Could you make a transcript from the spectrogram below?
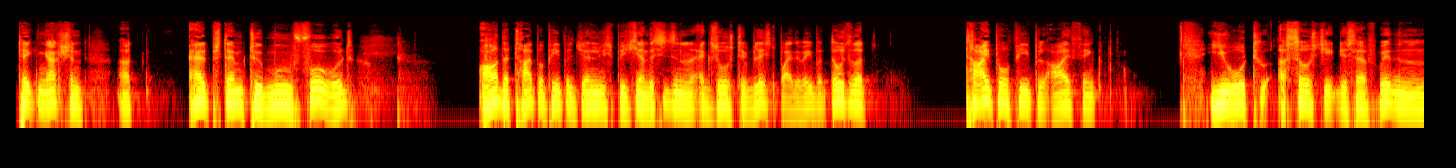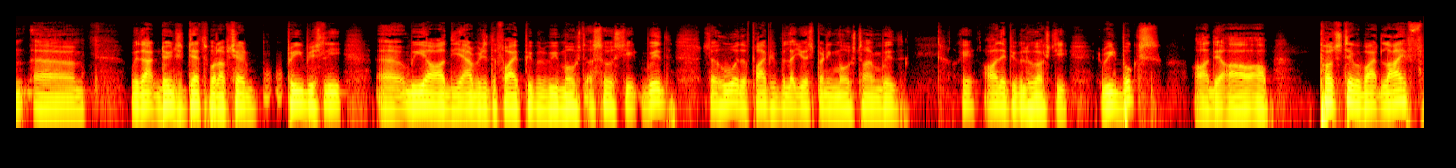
taking action uh, helps them to move forward are the type of people, generally speaking, and this isn't an exhaustive list, by the way, but those are the type of people I think you ought to associate yourself with, and um, without doing to death what I've said previously, uh, we are the average of the five people we most associate with. So, who are the five people that you're spending most time with? Okay, are there people who actually read books? Are they are, are positive about life,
